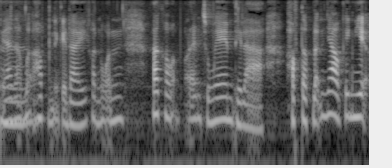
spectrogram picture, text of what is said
thế là bọn học những cái đấy. Còn bọn các bọn em chúng em thì là học tập lẫn nhau kinh nghiệm.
